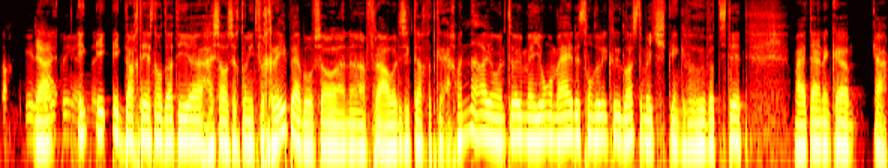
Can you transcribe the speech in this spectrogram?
dacht ik eerst Ja. En, Ik, eh, ik, ik dacht eerst nog dat hij... eh, hij zal zich toch niet vergrepen hebben of zo aan, eh, aan vrouwen. Dus ik dacht, wat krijgen we nou, jongen? Twee me- jonge meiden stonden... Ik las het een beetje, ik denk, wat- wat is dit? Maar uiteindelijk eh, ja,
